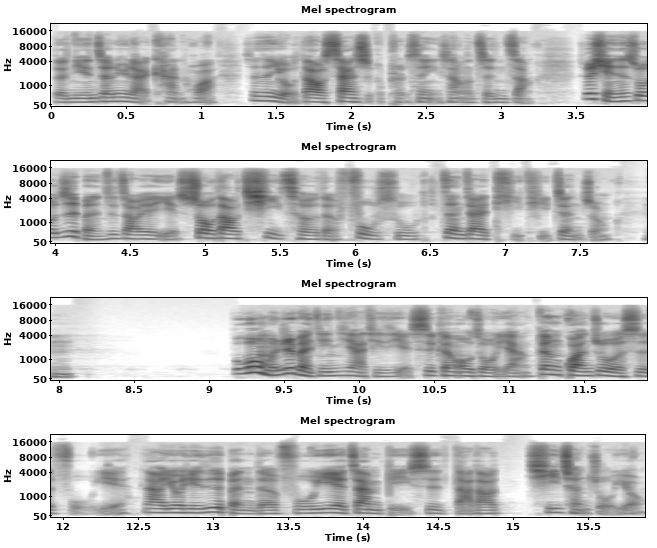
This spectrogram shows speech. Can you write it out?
的年增率来看的话，甚至有到三十个 percent 以上的增长，所以显示说日本制造业也受到汽车的复苏正在提提振中。嗯，不过我们日本经济啊，其实也是跟欧洲一样，更关注的是服务业。那尤其日本的服务业占比是达到七成左右。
